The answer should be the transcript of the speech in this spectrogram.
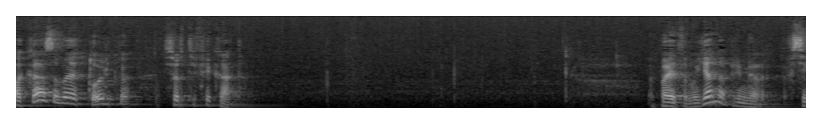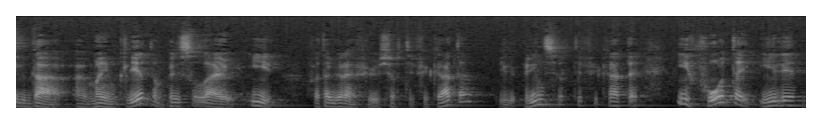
показывая только сертификат. Поэтому я, например, всегда э, моим клиентам присылаю и фотографию сертификата или принт сертификата, и фото или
